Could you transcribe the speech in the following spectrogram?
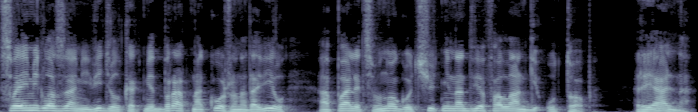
Своими глазами видел, как медбрат на кожу надавил, а палец в ногу чуть не на две фаланги утоп. Реально,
